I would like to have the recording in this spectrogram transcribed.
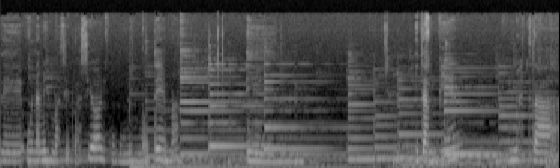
de una misma situación o un mismo tema. Y también nuestra,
